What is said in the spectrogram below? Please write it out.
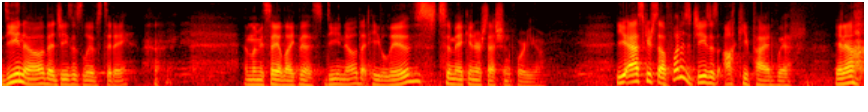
Do you know that Jesus lives today? and let me say it like this Do you know that he lives to make intercession for you? You ask yourself, what is Jesus occupied with? You know?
